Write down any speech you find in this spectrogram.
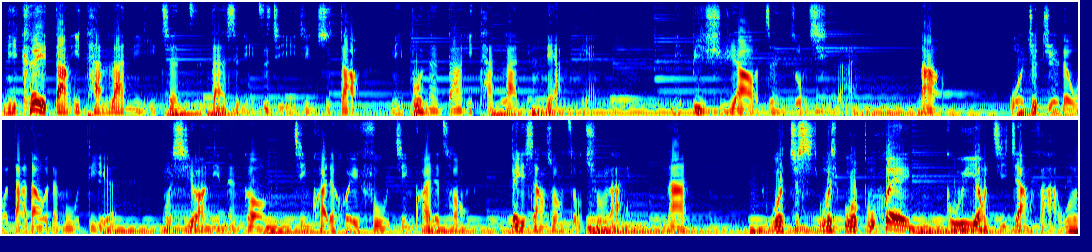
你可以当一滩烂泥一阵子，但是你自己已经知道，你不能当一滩烂泥两年，你必须要振作起来。那我就觉得我达到我的目的了。我希望你能够尽快的恢复，尽快的从悲伤中走出来。那我就是我，我不会故意用激将法，我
